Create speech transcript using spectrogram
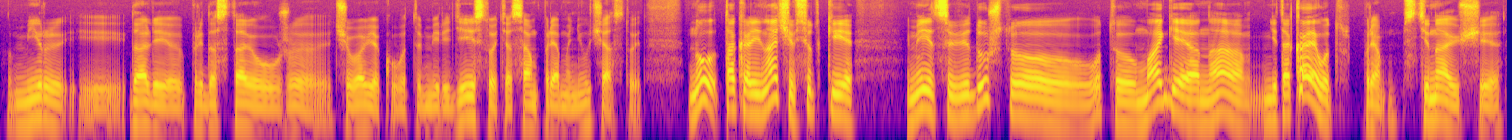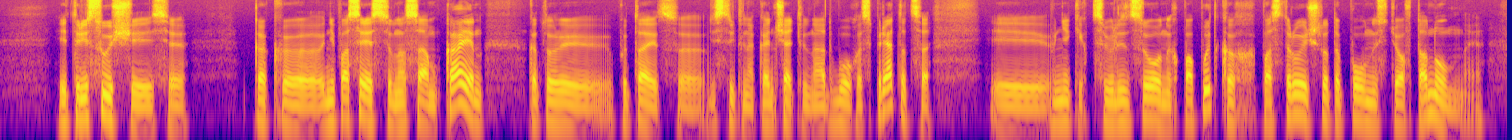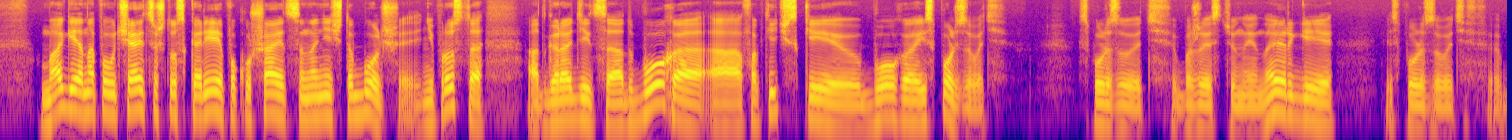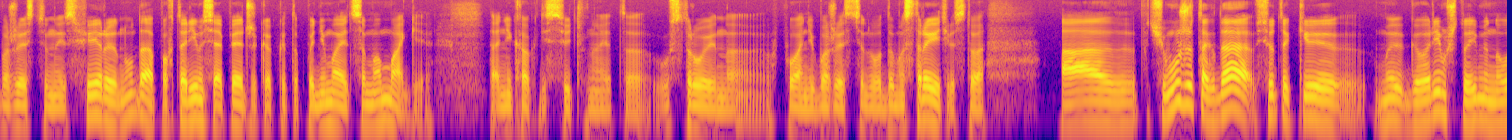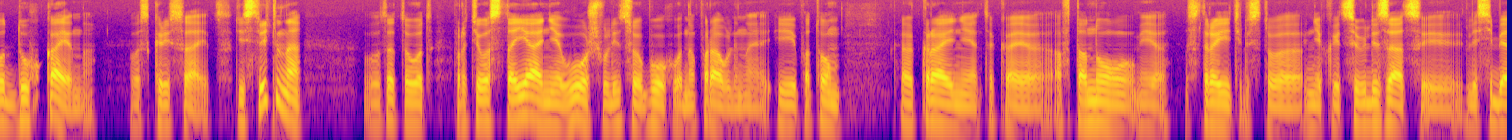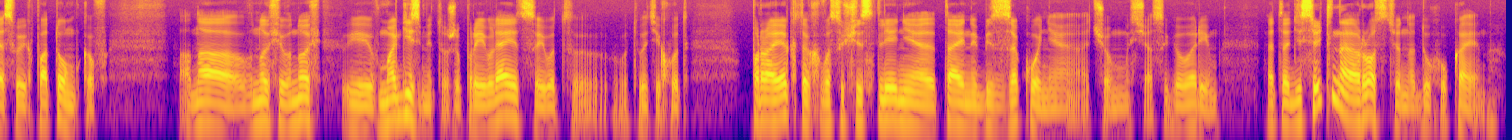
мир и далее предоставил уже человеку в этом мире действовать, а сам прямо не участвует. Но так или иначе, все-таки имеется в виду, что вот магия, она не такая вот прям стенающая и трясущаяся, как э, непосредственно сам Каин, который пытается действительно окончательно от Бога спрятаться и в неких цивилизационных попытках построить что-то полностью автономное. Магия, она получается, что скорее покушается на нечто большее. Не просто отгородиться от Бога, а фактически Бога использовать. Использовать божественные энергии – использовать божественные сферы. Ну да, повторимся опять же, как это понимает сама магия, а не как действительно это устроено в плане божественного домостроительства. А почему же тогда все-таки мы говорим, что именно вот дух Каина воскресает? Действительно, вот это вот противостояние ложь в лицо Богу направленное, и потом Э, крайне такая автономия строительства некой цивилизации для себя, своих потомков, она вновь и вновь и в магизме тоже проявляется, и вот, э, вот в этих вот проектах в осуществления тайны беззакония, о чем мы сейчас и говорим. Это действительно родственно духу Каина?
